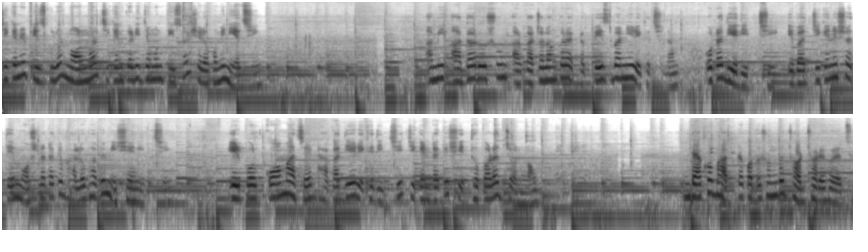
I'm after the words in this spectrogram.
চিকেনের পিসগুলো নর্মাল চিকেন কারির যেমন পিস হয়, সেরকমই নিয়েছি। আমি আদা, রসুন আর কাঁচা লঙ্কার একটা পেস্ট বানিয়ে রেখেছিলাম। ওটা দিয়ে দিচ্ছি। এবার চিকেনের সাথে মশলাটাকে ভালোভাবে মিশিয়ে নিচ্ছি। এরপর কম আছে ঢাকা দিয়ে রেখে দিচ্ছি চিকেনটাকে সিদ্ধ করার জন্য। দেখো ভাতটা কত সুন্দর ঝরঝরে হয়েছে।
